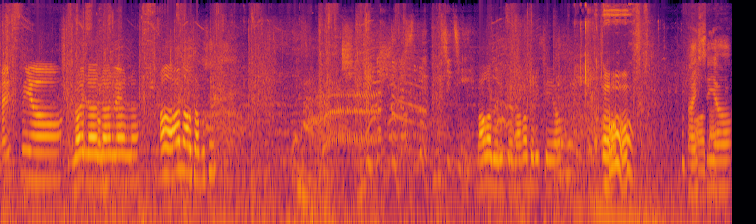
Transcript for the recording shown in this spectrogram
나이스요. 라인. 아, 하나 잡으실? 막아드릴게요, 막아드릴게요. 아 나이스요.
